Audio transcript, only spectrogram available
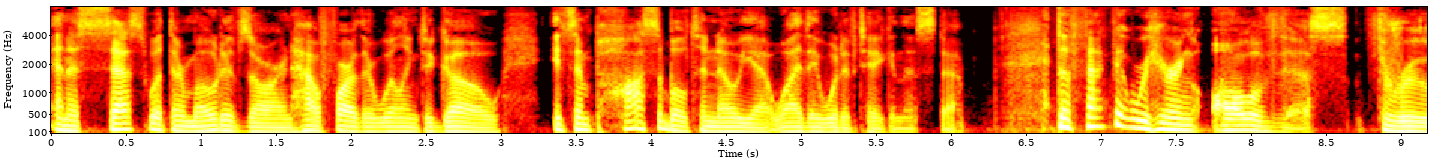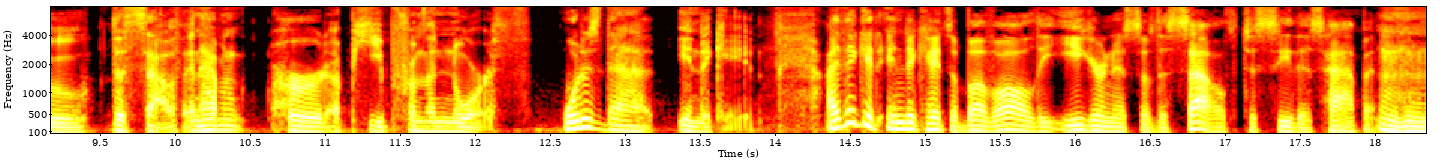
and assess what their motives are and how far they're willing to go, it's impossible to know yet why they would have taken this step. The fact that we're hearing all of this through the South and haven't heard a peep from the North, what does that indicate? I think it indicates, above all, the eagerness of the South to see this happen. Mm-hmm.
